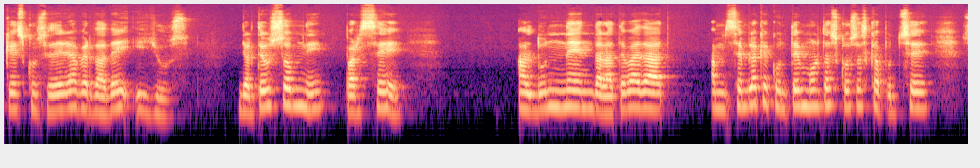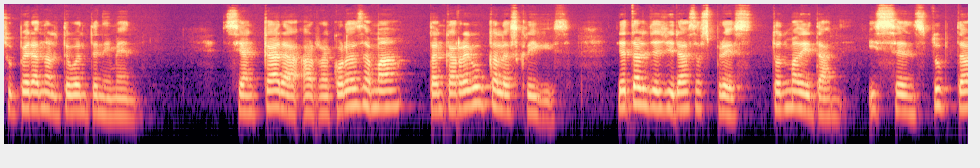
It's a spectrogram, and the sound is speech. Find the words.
que es considera verdader i just. I el teu somni, per ser el d'un nen de la teva edat, em sembla que conté moltes coses que potser superen el teu enteniment. Si encara el recordes demà, t'encarrego que l'escriguis. Ja te'l llegiràs després, tot meditant, i sens dubte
